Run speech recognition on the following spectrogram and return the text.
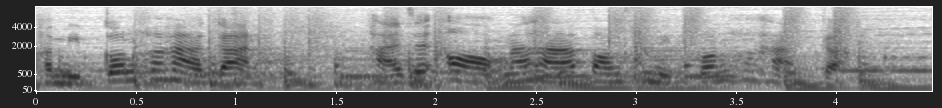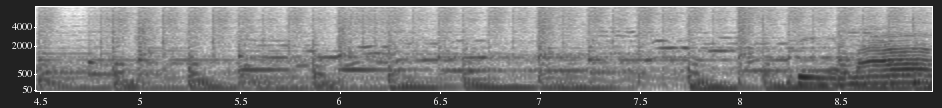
ขมิบก้นเข้าหากัน หายใจออกนะคะ ตอนขมิบก้นเข้าหากัน ดีมาก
